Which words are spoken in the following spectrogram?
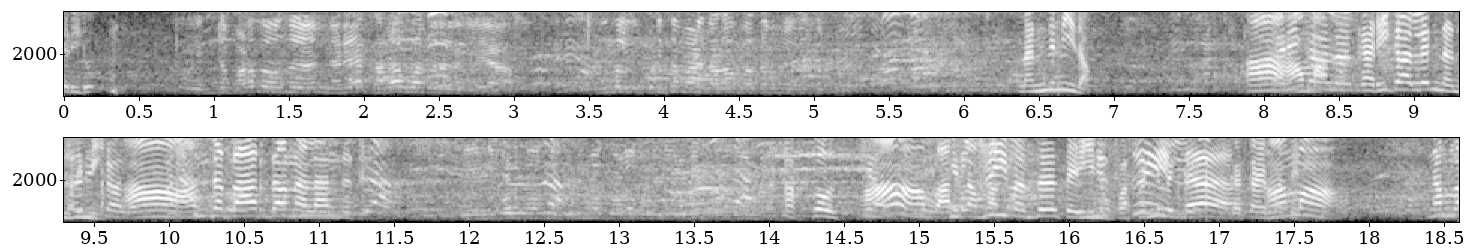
தெரியும். இந்த படத்தில் வந்து நிறையா கதாபாத்திரம் இருக்கு இல்லையா? உங்களுக்கு பிடித்தமான கதாபாத்திரம் என்ன நந்தினி தான். ஆ ஆமா. கரிகாலன். நந்தினி. ஆ அந்த பேர் தான் நல்லா இருந்தது. அஃப்கோர்ஸ் ஹிஸ்ட்ரி வந்து தெரியணும். பசங்களுக்கு இல்ல. கட்டாயமா ஆமா. தெரியும். நம்ம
